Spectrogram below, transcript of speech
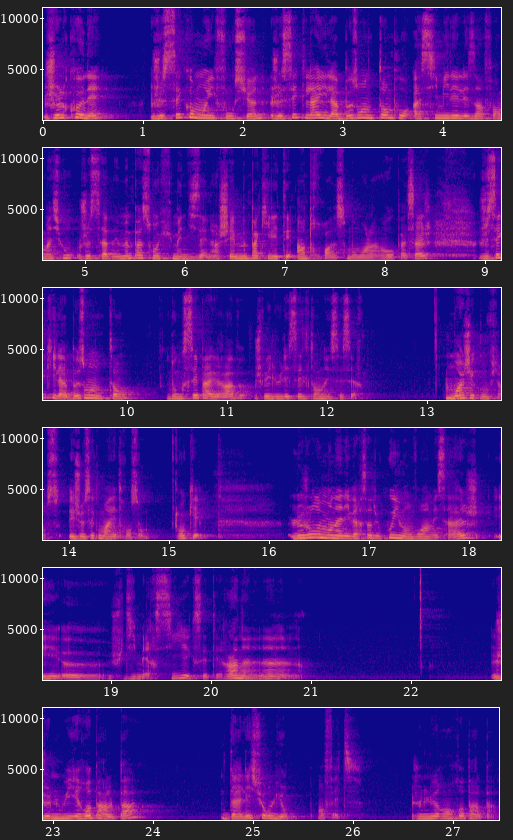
je le connais, je sais comment il fonctionne, je sais que là, il a besoin de temps pour assimiler les informations. Je savais même pas son human design, hein. je savais même pas qu'il était 1-3 à ce moment-là, hein, au passage. Je sais qu'il a besoin de temps, donc c'est pas grave, je vais lui laisser le temps nécessaire. Moi, j'ai confiance et je sais qu'on va être ensemble. Ok. Le jour de mon anniversaire, du coup, il m'envoie un message et euh, je lui dis merci, etc. Je ne lui reparle pas d'aller sur Lyon, en fait. Je ne lui en reparle pas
